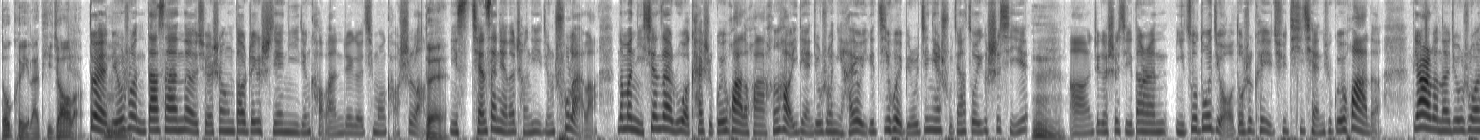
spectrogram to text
都可以来提交了。对，比如嗯说你大三的学生到这个时间，你已经考完这个期末考试了。对，你前三年的成绩已经出来了，那么你现在如果开始规划的话，很好一点就是说你还有一个机会，比如今年暑假做一个实习嗯啊，这个实习当然你做多久都是可以去提前去规划的。第二个呢，就是说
